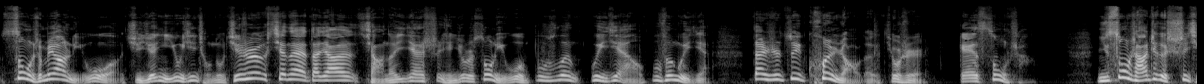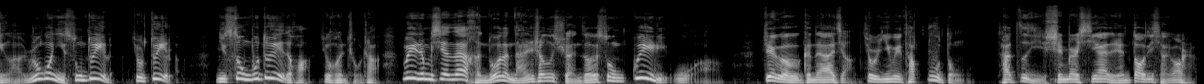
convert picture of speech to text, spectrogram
送什么样礼物，取决你用心程度。其实现在大家想的一件事情就是送礼物不分贵贱啊，不分贵贱。但是最困扰的就是该送啥。你送啥这个事情啊，如果你送对了就对了，你送不对的话就很惆怅。为什么现在很多的男生选择送贵礼物啊？这个跟大家讲，就是因为他不懂他自己身边心爱的人到底想要啥。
